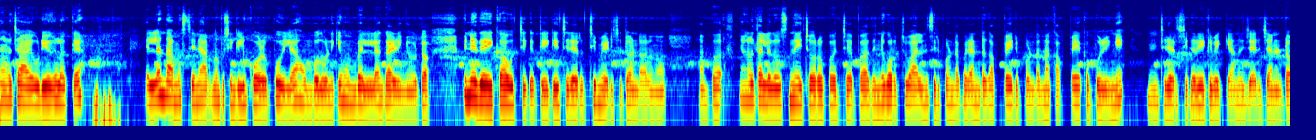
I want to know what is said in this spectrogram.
നമ്മൾ ചായ കുടികളൊക്കെ എല്ലാം താമസിച്ചതിനായിരുന്നു പക്ഷെങ്കിലും കുഴപ്പമില്ല. ഒമ്പത് മണിക്ക് മുമ്പ് എല്ലാം കഴിഞ്ഞു കേട്ടോ പിന്നെ ഇതേക്കാ ഉച്ചക്കത്തേക്ക് ഇച്ചിരി ഇറച്ചി മേടിച്ചിട്ടുണ്ടായിരുന്നു. അപ്പോൾ ഞങ്ങൾ തലേദിവസം നെയ്ച്ചോറൊക്കെ വെച്ച് അപ്പോൾ അതിന്റെ കുറച്ച് ബാലൻസ് ഇരിപ്പുണ്ട്. അപ്പോൾ രണ്ട് കപ്പ ഇരിപ്പുണ്ട് എന്നാൽ കപ്പയൊക്കെ പുഴുങ്ങി ഇച്ചിരി ഇറച്ചിക്കറിയൊക്കെ വെക്കാമെന്ന് വിചാരിച്ചാണ് കേട്ടോ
